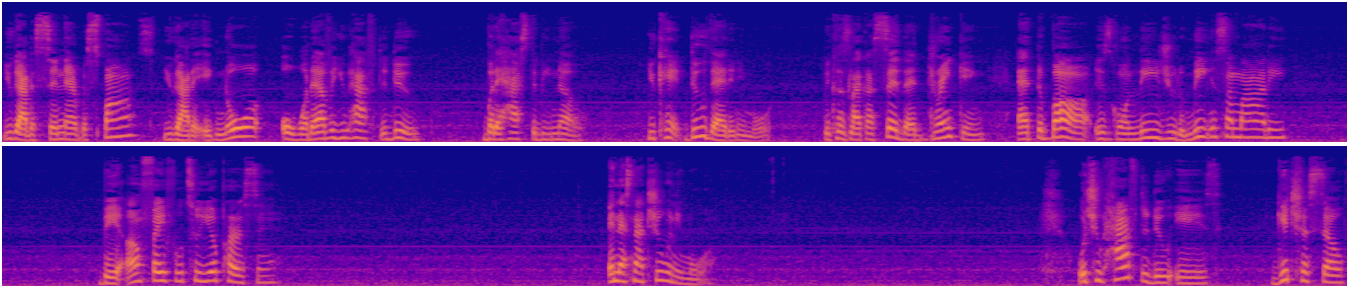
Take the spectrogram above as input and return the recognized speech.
You got to send that response, you got to ignore, or whatever you have to do, but it has to be no. You can't do that anymore because, like I said, that drinking at the bar is going to lead you to meeting somebody, being unfaithful to your person, and that's not you anymore. What you have to do is get yourself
